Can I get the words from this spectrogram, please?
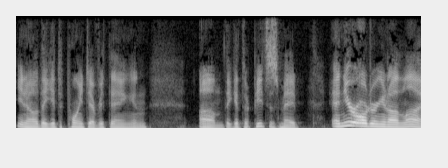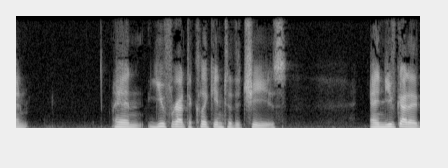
you know, they get to point everything and um they get their pizzas made. And you're ordering it online and you forgot to click into the cheese and you've got to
